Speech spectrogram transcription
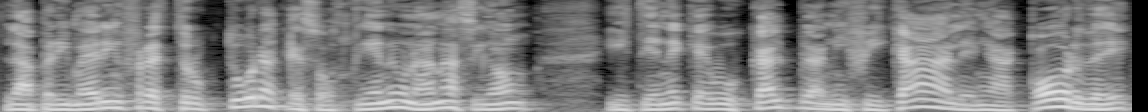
la primera infraestructura que sostiene una nación y tiene que buscar planificar en acorde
